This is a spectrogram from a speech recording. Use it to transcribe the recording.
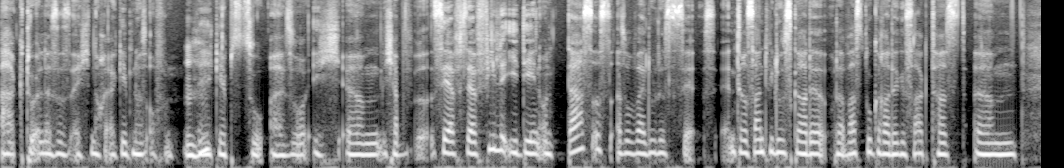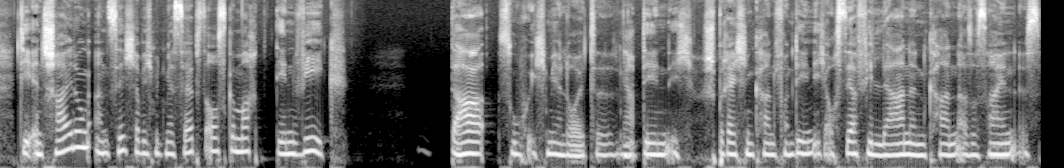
aktuell ist es echt noch ergebnisoffen. Mhm. Ich gebe es zu. Also ich, ähm, ich habe sehr, sehr viele Ideen und das ist, also weil du das sehr, sehr interessant, wie du es gerade oder was du gerade gesagt hast, ähm, die Entscheidung an sich habe ich mit mir selbst ausgemacht, den Weg. Da suche ich mir Leute, ja. mit denen ich sprechen kann, von denen ich auch sehr viel lernen kann. Also seien es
